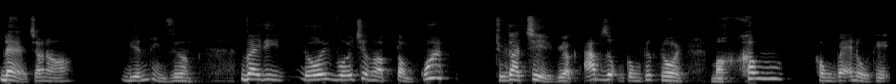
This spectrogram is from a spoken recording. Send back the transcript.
để cho nó biến thành dương. Vậy thì đối với trường hợp tổng quát chúng ta chỉ việc áp dụng công thức thôi mà không không vẽ đồ thị,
